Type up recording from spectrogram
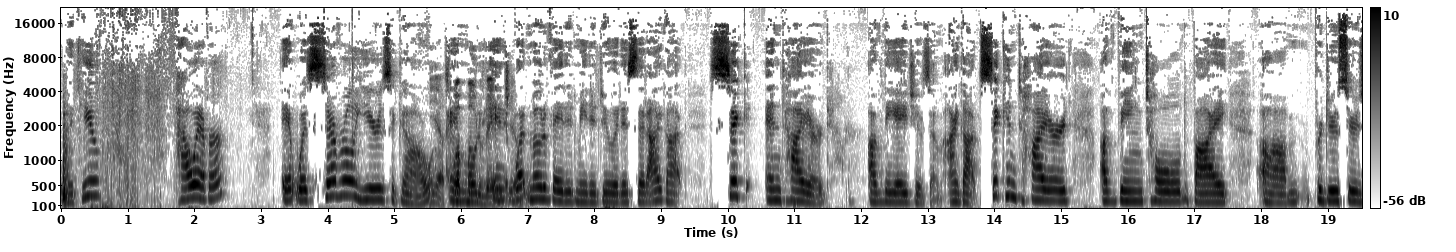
with you. However, it was several years ago. Yes, what motivated and you? What motivated me to do it is that I got sick and tired of the ageism. I got sick and tired of being told by um, producers,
